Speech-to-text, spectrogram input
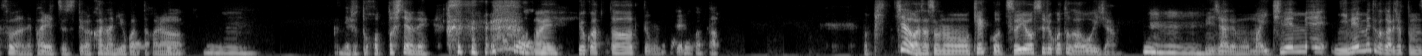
そうだね。パイレーツ移ってからかなり良かったから、うんうん。いや、ちょっとほっとしたよね。ね。はい、よかったって思って。よかった。まあピッチャーはさ、その、結構通用することが多いじゃん。うんうんうん。メジャーでも。まあ、1年目、2年目とかからちょっと難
